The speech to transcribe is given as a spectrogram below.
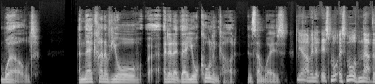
world and they're kind of your i don't know they're your calling card in some ways Yeah, I mean it, it's more it's more than that. The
